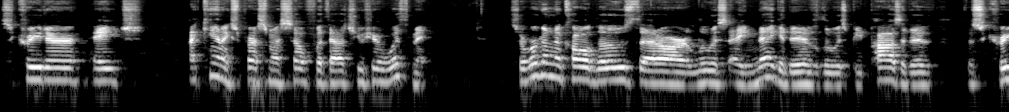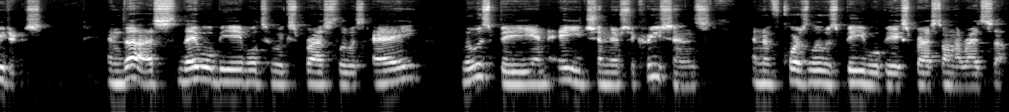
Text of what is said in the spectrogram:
secretor H, I can't express myself without you here with me. So we're going to call those that are Lewis A negative, Lewis B positive, the secretors. And thus, they will be able to express Lewis A, Lewis B, and H in their secretions. And of course, Lewis B will be expressed on the red cell.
